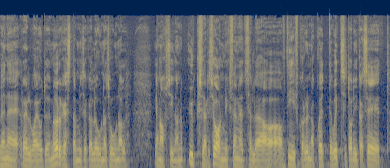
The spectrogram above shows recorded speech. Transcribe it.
Vene relvajõudude nõrgestamisega lõuna suunal ja noh, siin on üks versioon, miks Vened selle Avdiivka rünnaku ette võtsid, oli ka see, et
